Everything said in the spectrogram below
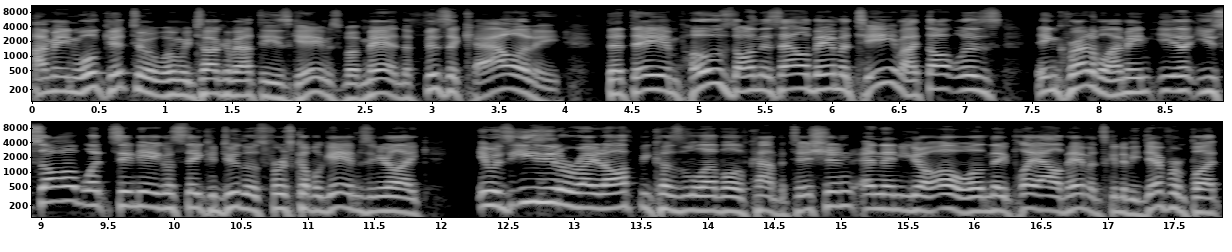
I mean, we'll get to it when we talk about these games, but man, the physicality that they imposed on this Alabama team, I thought was incredible. I mean, you, you saw what San Diego State could do those first couple games, and you're like. It was easy to write off because of the level of competition, and then you go, "Oh well." When they play Alabama, it's going to be different. But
